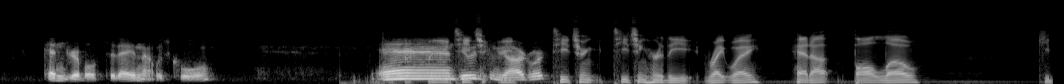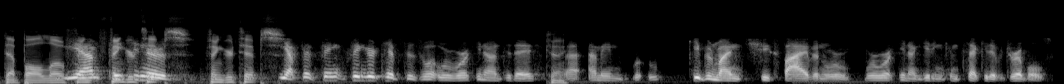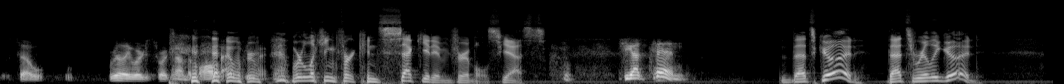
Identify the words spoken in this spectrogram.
ten dribbles today, and that was cool. And doing teaching- some yard work. Teaching teaching her the right way. Head up, ball low. Keep that ball low. Yeah, I'm teaching her- fingertips. Fingertips. Yeah, fi- fin- fingertips is what we're working on today. Okay. Uh, I mean, w- w- keep in mind she's five, and we're we're working on getting consecutive dribbles. So really, we're just working on the ball. we're, right we're looking for consecutive dribbles. Yes. She got ten. That's good. That's really good.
